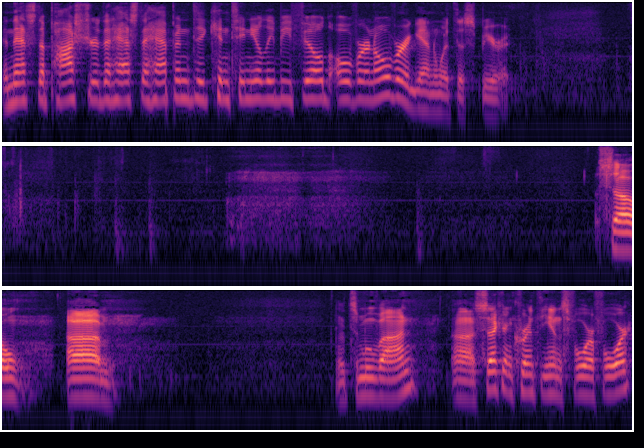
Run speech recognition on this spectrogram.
And that's the posture that has to happen to continually be filled over and over again with the Spirit. So, um, let's move on. Uh, 2 Corinthians 4 4.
